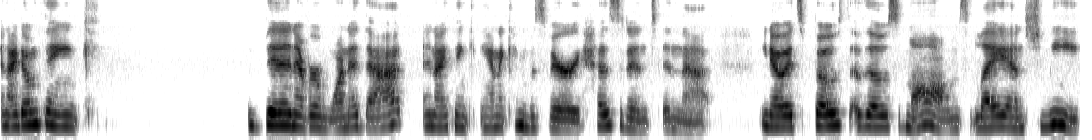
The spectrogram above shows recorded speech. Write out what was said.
And I don't think Ben ever wanted that. And I think Anakin was very hesitant in that. You know, it's both of those moms, Leia and Shmi,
